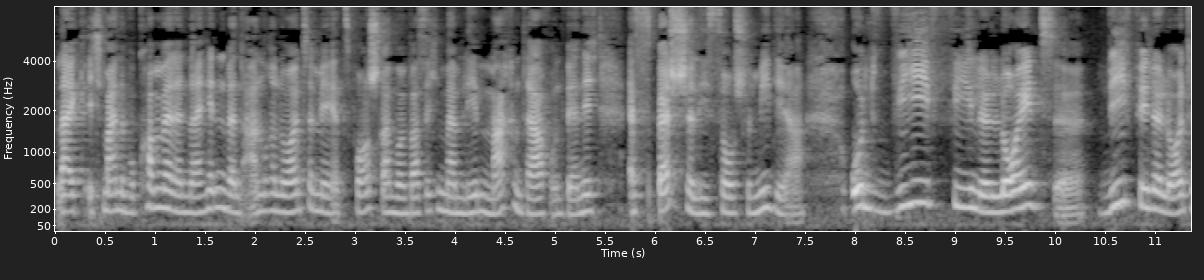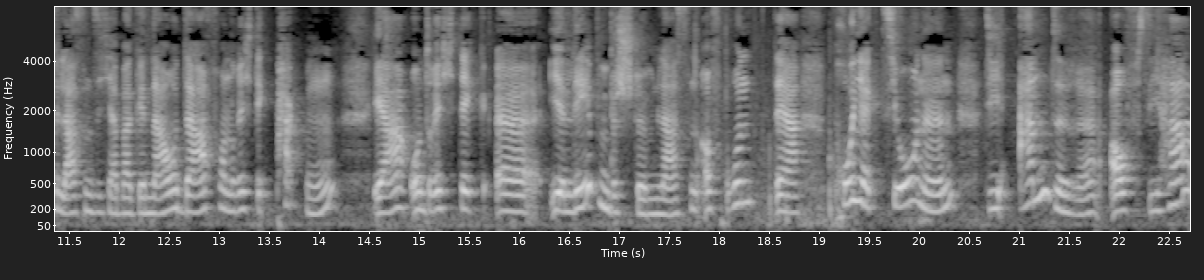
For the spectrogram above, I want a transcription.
Like, ich meine, wo kommen wir denn dahin, wenn andere Leute mir jetzt vorschreiben wollen, was ich in meinem Leben machen darf und wer nicht? Especially Social Media. Und wie viele Leute, wie viele Leute lassen sich aber genau davon richtig packen, ja, und richtig äh, ihr Leben bestimmen lassen aufgrund der Projektionen, die andere auf sie haben.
